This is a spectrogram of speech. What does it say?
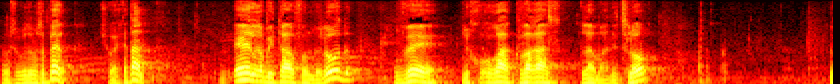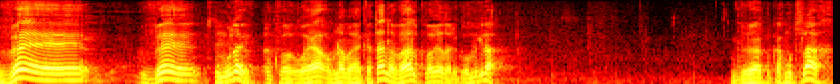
זה מה שרבי יהודה מספר, שהוא היה קטן. אל רבי טרפון בלוד, ולכאורה כבר אז למד אצלו, ו... ו... שימו לב, הוא כבר, הוא היה, אמנם היה קטן, אבל כבר ידע לקרוא מגילה. והוא היה כל כך מוצלח,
